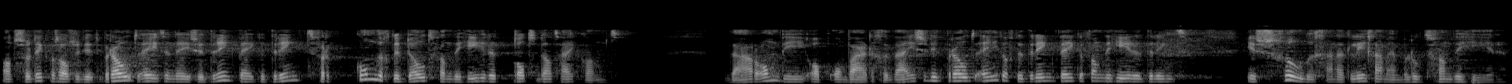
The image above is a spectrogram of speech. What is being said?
Want zo dikwijls als u dit brood eet en deze drinkbeker drinkt, verkondigt de dood van de Heere totdat hij komt. Daarom, wie op onwaardige wijze dit brood eet of de drinkbeker van de Heere drinkt, is schuldig aan het lichaam en bloed van de Heere.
